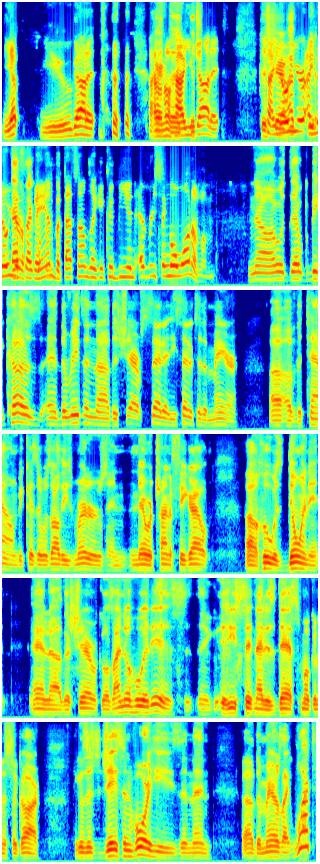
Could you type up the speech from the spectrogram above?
Yep, you got it. I don't know The- how you got it. I know you're I know you're a like fan, but that sounds like it could be in every single one of them. No, it was because and the reason uh, the sheriff said it, he said it to the mayor uh, of the town because there was all these murders and, and they were trying to figure out uh, who was doing it. And uh, the sheriff goes, "I know who it is." He's sitting at his desk smoking a cigar. He goes, "It's Jason Voorhees." And then uh, the mayor's like, "What?"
